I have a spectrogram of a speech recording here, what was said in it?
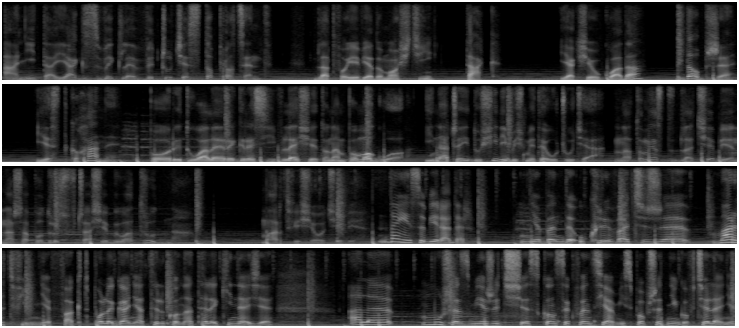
Anita jak zwykle wyczucie 100%. Dla twojej wiadomości, tak. Jak się układa? Dobrze. Jest kochany. Po rytuale regresji w lesie to nam pomogło. Inaczej dusilibyśmy te uczucia. Natomiast dla ciebie nasza podróż w czasie była trudna. Martwię się o ciebie. Daję sobie radę. Nie będę ukrywać, że martwi mnie fakt polegania tylko na telekinezie, ale muszę zmierzyć się z konsekwencjami z poprzedniego wcielenia.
